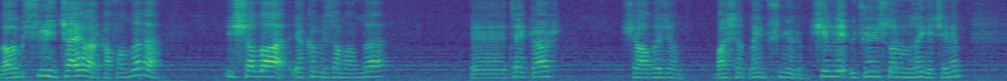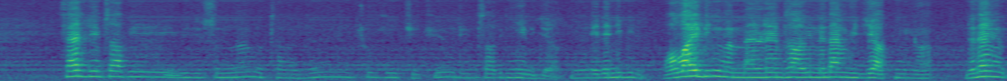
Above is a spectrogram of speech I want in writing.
Daha bir sürü hikaye var kafamda da. İnşallah yakın bir zamanda eee, tekrar şey yapacağım. Başlatmayı düşünüyorum. Şimdi üçüncü sorumuza geçelim. Sen James abi videosundan mı tanıdın? Çok iyi çekiyor. James abi niye video atmıyor? Nedenini bilmiyorum. Vallahi bilmiyorum ben Remzi abi neden video atmıyor. Neden?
